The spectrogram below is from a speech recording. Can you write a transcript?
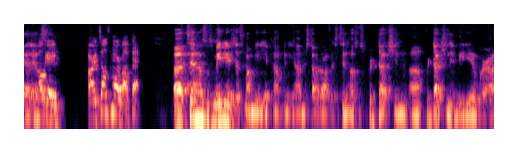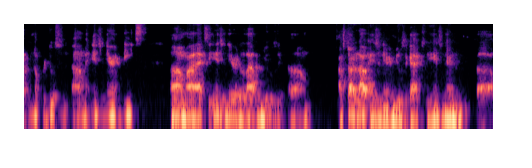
LLC. Okay. All right. Tell us more about that. Uh, 10 Hustles Media is just my media company. Um, it started off as 10 Hustles Production, uh, production and media, where I, you know, producing um, and engineering beats. Um, I actually engineered a lot of music. Um, I started out engineering music, actually engineering uh,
